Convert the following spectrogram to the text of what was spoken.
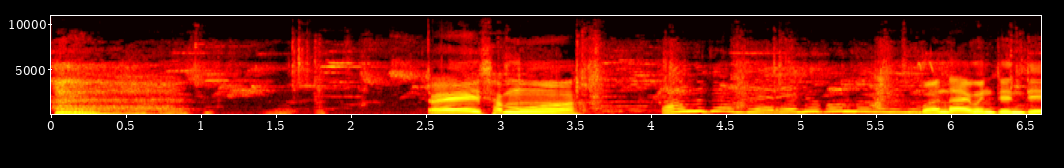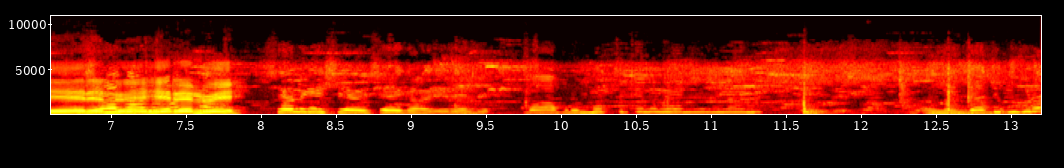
ए काय म्हणते रेल्वे कोण बंद आहे म्हणते ते रेल्वे. हे रेल्वे. शेलगे शे रेल्वे. बापरे मस्त केलं रेल्वे. आणि जाती कुकडं?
